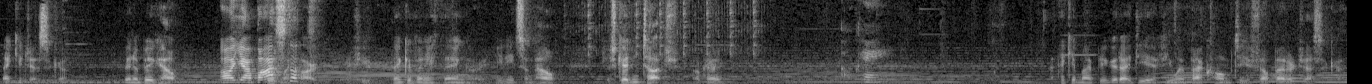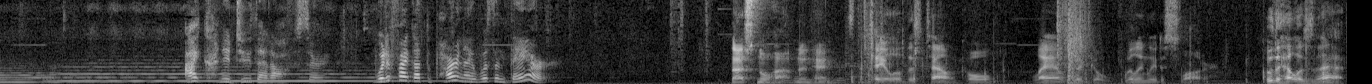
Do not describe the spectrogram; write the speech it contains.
Thank you, Jessica. You've been a big help. Oh, you Here's my bastard. card. If you think of anything or you need some help, just get in touch, okay? Okay. I think it might be a good idea if you went back home till you felt better, Jessica. I couldn't do that, officer. What if I got the part and I wasn't there? That's not happening, hen. It's the tale of this town, Cole. Lambs that go willingly to slaughter. Who the hell is that?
